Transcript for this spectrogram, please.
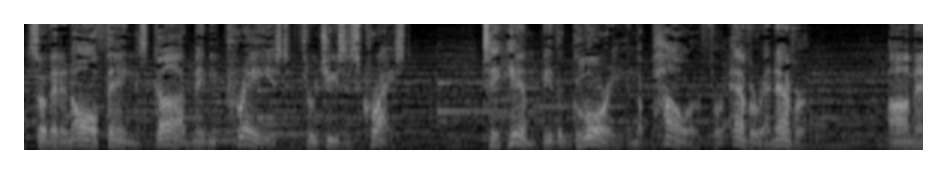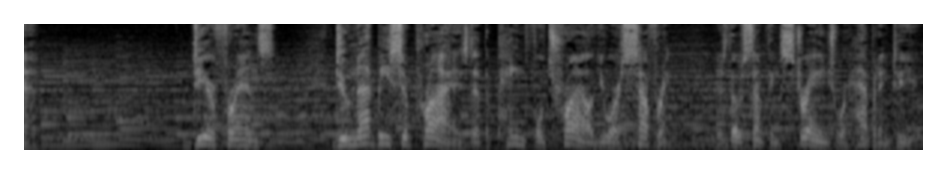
so that in all things God may be praised through Jesus Christ. To him be the glory and the power forever and ever. Amen. Dear friends, do not be surprised at the painful trial you are suffering, as though something strange were happening to you.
